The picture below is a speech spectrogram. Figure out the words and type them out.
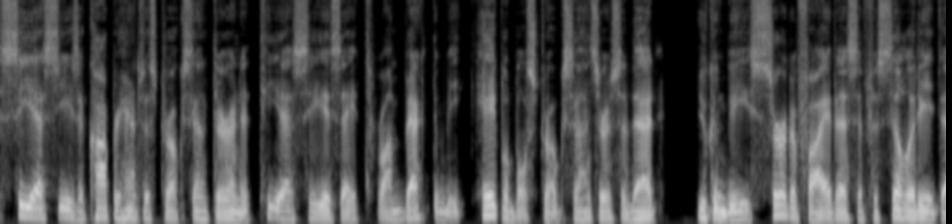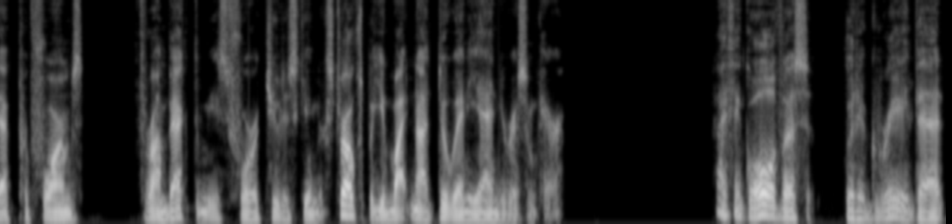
CSC is a comprehensive stroke center and a TSC is a thrombectomy capable stroke center so that you can be certified as a facility that performs thrombectomies for acute ischemic strokes, but you might not do any aneurysm care. I think all of us would agree that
